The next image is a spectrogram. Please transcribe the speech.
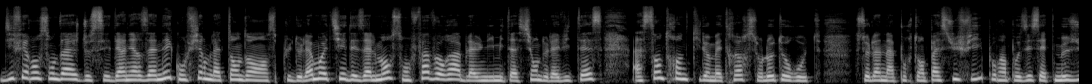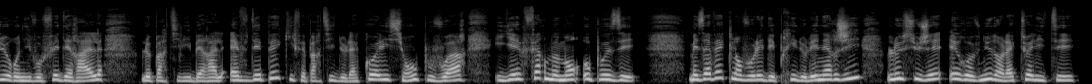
Différents sondages de ces dernières années confirment la tendance. Plus de la moitié des Allemands sont favorables à une limitation de la vitesse à 130 km/h sur l'autoroute. Cela n'a pourtant pas suffi pour imposer cette mesure au niveau fédéral. Le Parti libéral FDP, qui fait partie de la coalition au pouvoir, y est fermement opposé. Mais avec l'envolée des prix de l'énergie, le sujet est revenu dans l'actualité.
